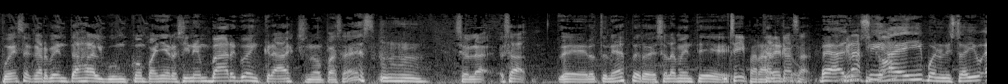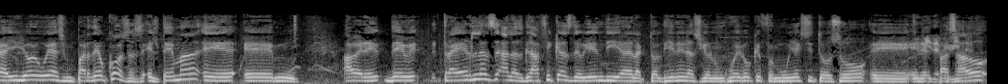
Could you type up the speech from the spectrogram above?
puedes sacar ventaja a algún compañero. Sin embargo, en Crash no pasa eso. O sea, eh, lo tuneas, pero es solamente Sí, para carcasa. Vea, sí, ahí, bueno, listo, ahí, ahí yo voy a hacer un par de cosas. El tema, eh, eh, a ver, eh, de traerlas a las gráficas de hoy en día, de la actual generación, un juego que fue muy exitoso eh, en el pasado,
